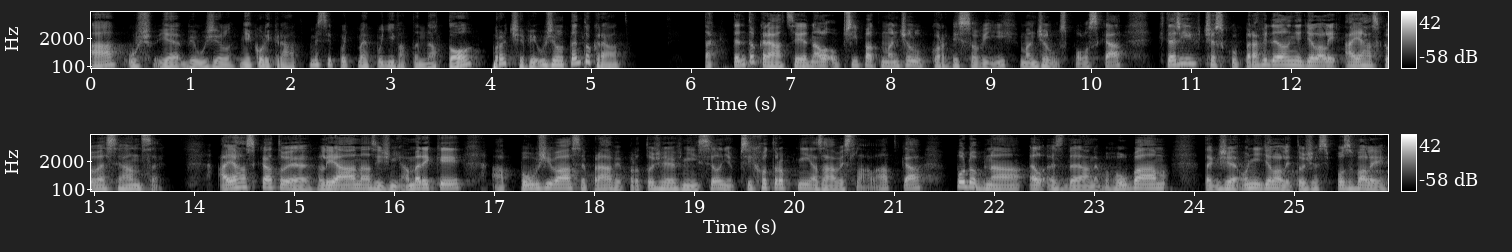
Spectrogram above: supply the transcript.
A už je využil několikrát. My si pojďme podívat na to, proč je využil tentokrát. Tak tentokrát se jednalo o případ manželů Kordisových, manželů z Polska, kteří v Česku pravidelně dělali ajáskové seance. Ayahuasca to je liána z Jižní Ameriky a používá se právě proto, že je v ní silně psychotropní a závislá látka, podobná LSD nebo houbám, takže oni dělali to, že si pozvali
